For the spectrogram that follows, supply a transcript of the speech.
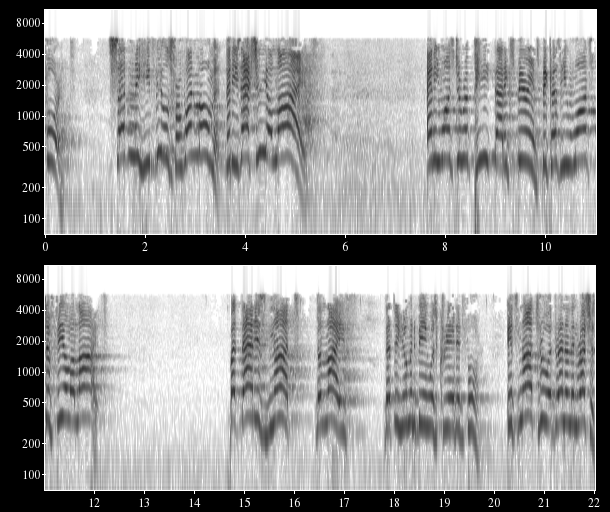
for it, suddenly he feels for one moment that he's actually alive. And he wants to repeat that experience because he wants to feel alive. But that is not the life that the human being was created for. It's not through adrenaline rushes.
